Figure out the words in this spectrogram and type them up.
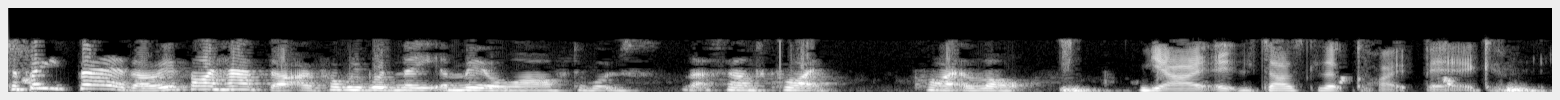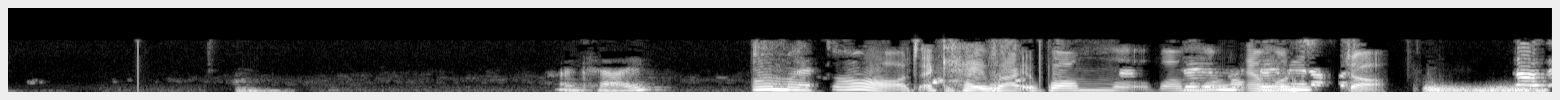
To be fair though, if I had that, I probably wouldn't eat a meal afterwards. That sounds quite quite a lot. Yeah, it does look quite big. Okay. Oh my god. Okay, right, one more, one Do- more, and we'll stop. No, that's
